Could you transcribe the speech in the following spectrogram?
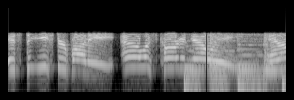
It's the Easter Bunny, Alex Cardinelli, and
